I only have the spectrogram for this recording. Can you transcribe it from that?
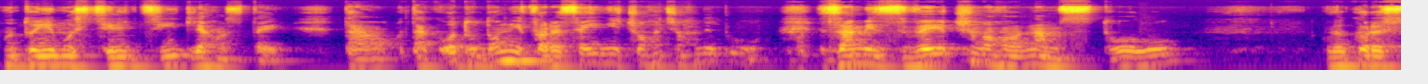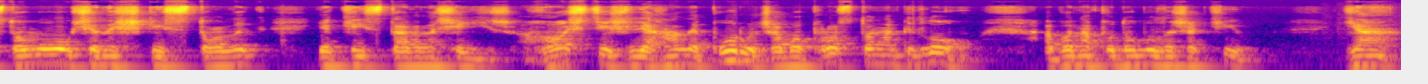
готуємо стільці для гостей. Та так от у домі фарисей нічого цього не було. Замість звичного нам столу використовувався низький столик, який ставилася їжа. Гості ж лягали поруч або просто на підлогу, або на подобу лежаків. Я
